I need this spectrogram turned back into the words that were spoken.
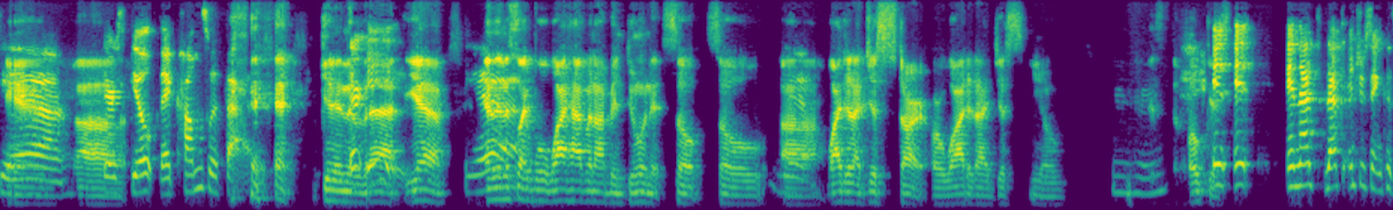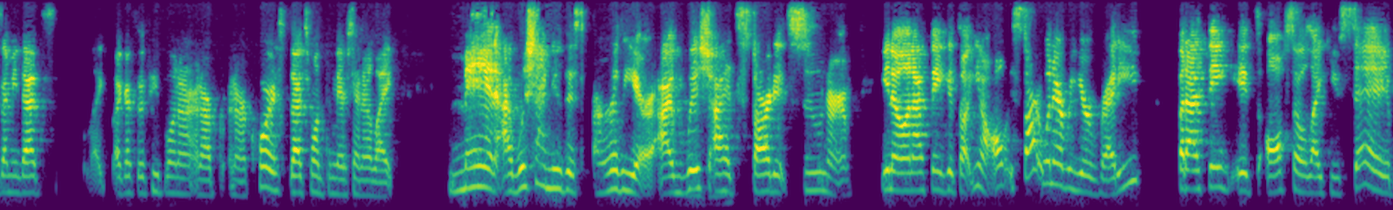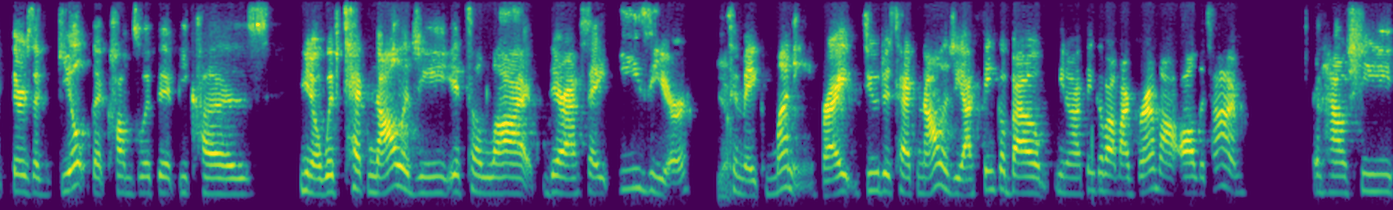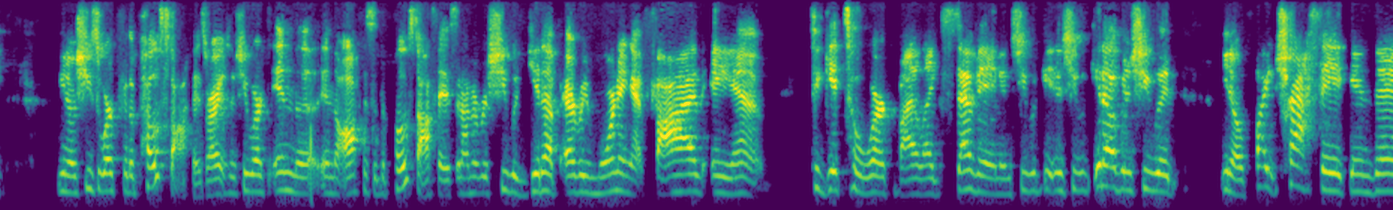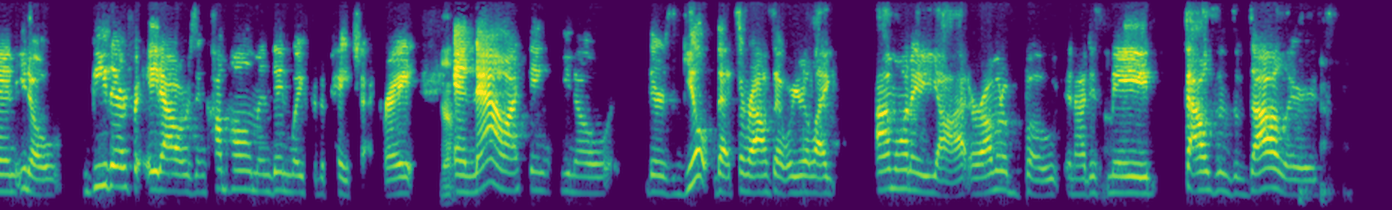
Yeah, and, uh, there's guilt that comes with that. get into there that, yeah. yeah. And then it's like, well, why haven't I been doing it? So, so uh, yeah. why did I just start, or why did I just, you know, mm-hmm. focus? And, and, and that's that's interesting because I mean that's like like I said, people in our in our in our course, that's one thing they're saying. They're like, man, I wish I knew this earlier. I wish I had started sooner. You know, and I think it's like you know, always start whenever you're ready but I think it's also, like you say, there's a guilt that comes with it because, you know, with technology, it's a lot, dare I say, easier yep. to make money, right? Due to technology. I think about, you know, I think about my grandma all the time and how she, you know, she's worked for the post office, right? So she worked in the in the office of the post office. And I remember she would get up every morning at 5 a.m. to get to work by like seven. And she would get and she would get up and she would you know, fight traffic and then, you know, be there for eight hours and come home and then wait for the paycheck, right? Yeah. And now I think, you know, there's guilt that surrounds that where you're like, I'm on a yacht or I'm on a boat and I just made thousands of dollars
